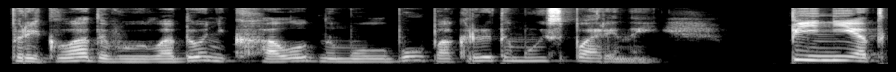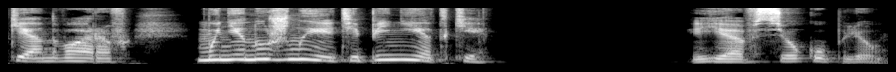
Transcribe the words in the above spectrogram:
Прикладываю ладонь к холодному лбу, покрытому испариной. Пинетки, Анваров, мне нужны эти пинетки. Я все куплю.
